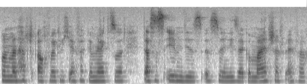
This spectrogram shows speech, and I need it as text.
Und man hat auch wirklich einfach gemerkt, so, dass es eben dieses ist, so in dieser Gemeinschaft einfach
